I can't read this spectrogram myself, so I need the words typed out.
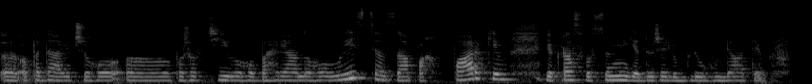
е, опадаючого е, пожовтілого багряного листя, запах парків. Якраз восени я дуже люблю гуляти в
